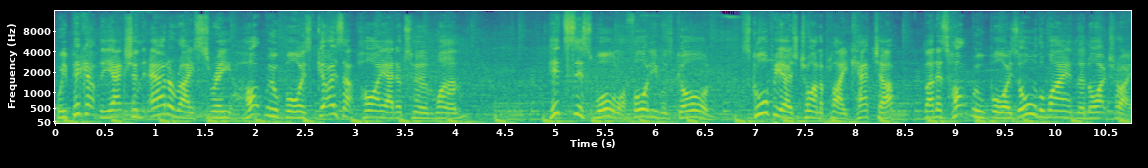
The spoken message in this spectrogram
We pick up the action out of race three. Hot Wheel Boys goes up high out of turn one. Hits this wall, I thought he was gone. Scorpio's trying to play catch up, but it's Hot Wheel Boys all the way in the Nitro.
